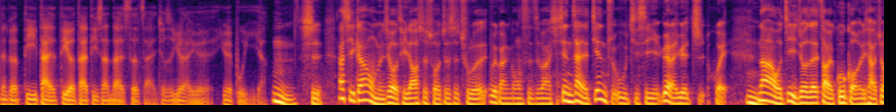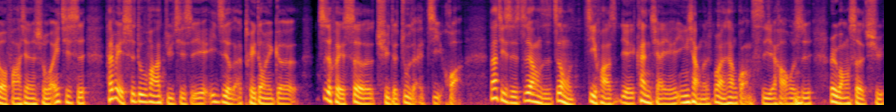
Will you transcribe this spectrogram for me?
那个第一代、第二代、第三代的社宅就是越来越越不一样。嗯，是。那其实刚刚我们就有提到是说，就是除了物管公司之外，现在的建筑物其实也越来越智慧。嗯，那我自己就在稍微 Google 了一下，就有发现说，哎，其实台北市都发局其实也一直有在推动一个智慧社区的住宅计划。那其实这样子这种计划也看起来也影响了，不管像广慈也好，或是瑞光社区。嗯、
